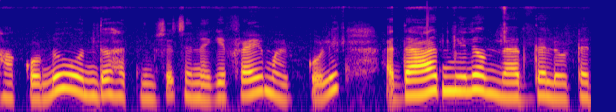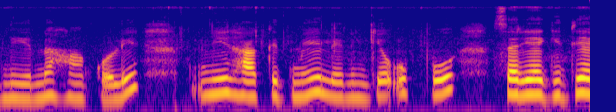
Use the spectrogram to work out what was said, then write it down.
ಹಾಕ್ಕೊಂಡು ಒಂದು ಹತ್ತು ನಿಮಿಷ ಚೆನ್ನಾಗಿ ಫ್ರೈ ಮಾಡ್ಕೊಳ್ಳಿ. ಅದಾದಮೇಲೆ ಒಂದು ಅರ್ಧ ಲೋಟ ನೀರನ್ನ ಹಾಕ್ಕೊಳ್ಳಿ ನೀರು ಹಾಕಿದ ಮೇಲೆ ನಿಮಗೆ ಉಪ್ಪು ಸರಿಯಾಗಿದೆಯಾ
